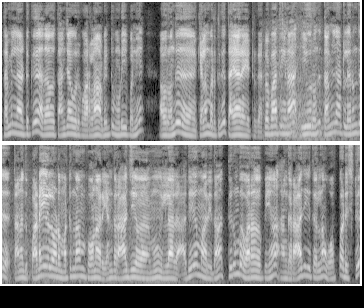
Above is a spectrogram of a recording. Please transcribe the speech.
தமிழ்நாட்டுக்கு அதாவது தஞ்சாவூருக்கு வரலாம் அப்படின்ட்டு முடிவு பண்ணி அவர் வந்து கிளம்புறதுக்கு தயாராகிட்டு இருக்காரு இப்ப பாத்தீங்கன்னா இவர் வந்து தமிழ்நாட்டில இருந்து தனது படைகளோட மட்டும்தான் போனார். எந்த ராஜ்யமும் இல்லாத அதே மாதிரி தான் திரும்ப வர வைப்பையும் அங்க ராஜ்யத்தை எல்லாம் ஒப்படைச்சிட்டு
